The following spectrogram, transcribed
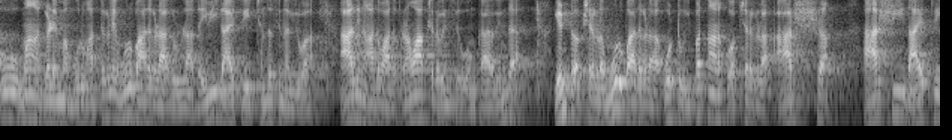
ಉ ಮ ಮಗಳೆಂಬ ಮೂರು ಮಾತ್ರಗಳೇ ಮೂರು ಪಾದಗಳಾಗಿರುವ ದೈವಿ ಗಾಯತ್ರಿ ಛಂದಸ್ಸಿನಲ್ಲಿರುವ ಆದಿನಾದವಾದ ಪ್ರಣವಾಕ್ಷರವೆನಿಸಿದ ಓಂಕಾರದಿಂದ ಎಂಟು ಅಕ್ಷರಗಳ ಮೂರು ಪಾದಗಳ ಒಟ್ಟು ಇಪ್ಪತ್ನಾಲ್ಕು ಅಕ್ಷರಗಳ ಆರ್ಷ, ಆರ್ಷಿ ಗಾಯತ್ರಿ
